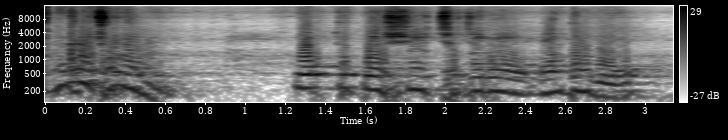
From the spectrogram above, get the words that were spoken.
국무총리를 꼭두것이 체제로 만들고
